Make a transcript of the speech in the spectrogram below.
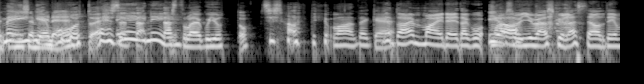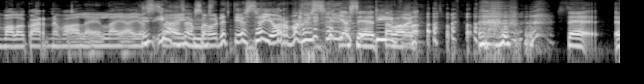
että me ei mihin se menee. puhuttu edes, Ei että niin. tästä tulee joku juttu. Siis alettiin vaan tekemään. Jotain maideita, kun mä Joo. asuin Jyväskylässä, oltiin valokarnevaaleilla ja Siis jossain ihan siis semmoista. soudettiin jossain jorpakossa. Ja se tavalla, se ö,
